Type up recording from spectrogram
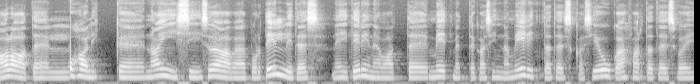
aladel kohalikke naisi sõjaväe bordellides, neid erinevate meetmetega sinna meelitades, kas jõuga ähvardades või,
